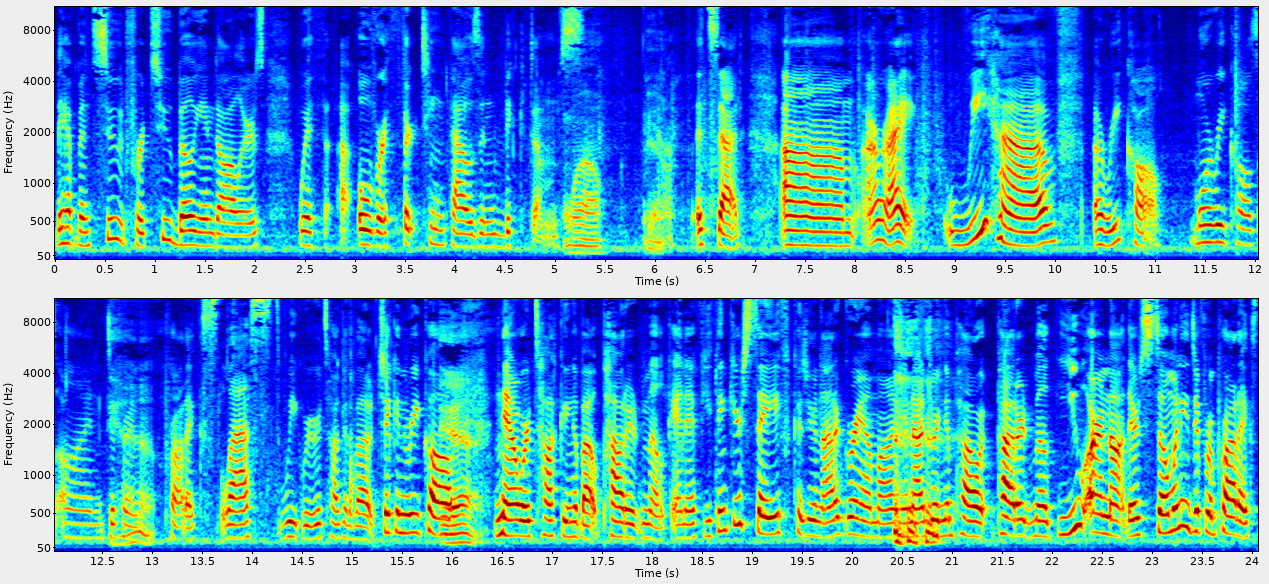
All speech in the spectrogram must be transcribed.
they have been sued for two billion dollars with uh, over thirteen thousand victims. Wow. Yeah. It's sad. Um, all right, we have a recall. More recalls on different Yeah. products. Last week we were talking about chicken recall. Yeah. Now we're talking about powdered milk. And if you think you're safe because you're not a grandma, and you're not drinking pow- powdered milk, you are not. There's so many different products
